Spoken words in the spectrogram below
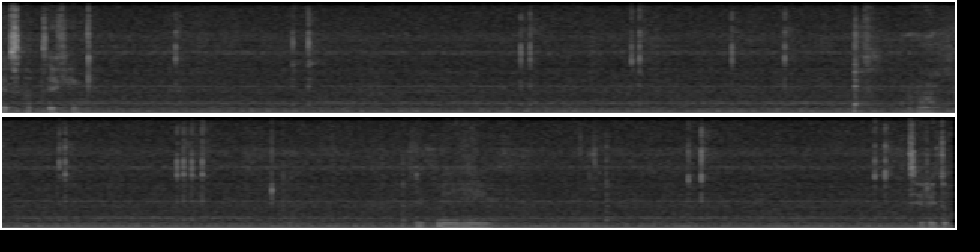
it's not taking Oh. let me tear it off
